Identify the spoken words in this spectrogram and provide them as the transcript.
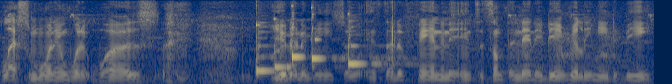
less more than what it was. you know what I mean? So instead of fanning it into something that it didn't really need to be.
